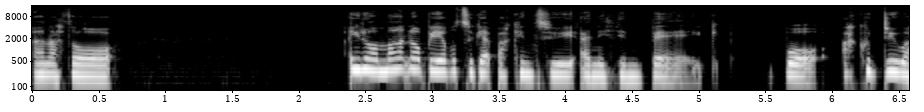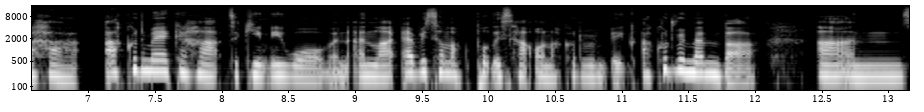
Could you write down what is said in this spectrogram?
And I thought, you know, I might not be able to get back into anything big, but I could do a hat I could make a hat to keep me warm, and, and like every time I could put this hat on, I could rem- I could remember, and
